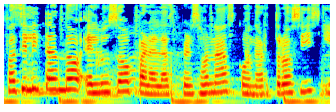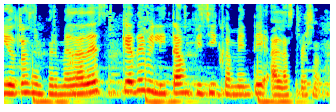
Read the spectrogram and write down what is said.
facilitando el uso para las personas con artrosis y otras enfermedades que debilitan físicamente a las personas.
